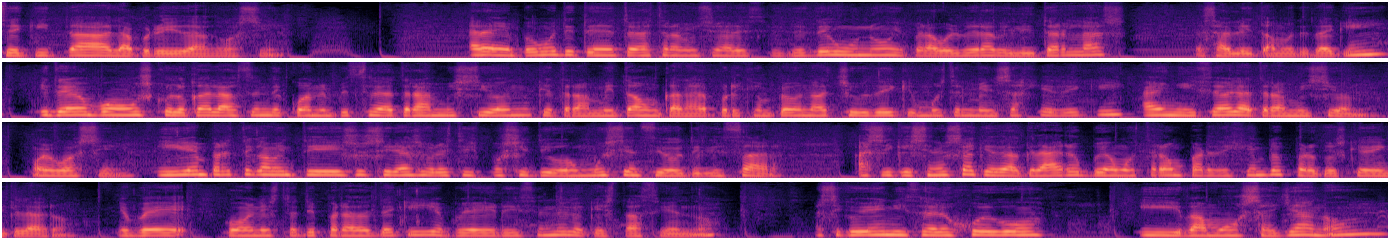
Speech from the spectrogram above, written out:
se quita la prioridad o así. Ahora bien, podemos detener todas las transmisiones desde 1 y para volver a habilitarlas, las habilitamos desde aquí. Y también podemos colocar la opción de cuando empiece la transmisión que transmita a un canal, por ejemplo, un HUD que muestre el mensaje de que ha iniciado la transmisión o algo así. Y bien, prácticamente eso sería sobre este dispositivo, muy sencillo de utilizar. Así que si no se ha quedado claro, voy a mostrar un par de ejemplos para que os queden claro. Yo voy, con estos disparados de aquí, yo voy a ir diciendo lo que está haciendo. Así que voy a iniciar el juego y vamos allá, ¿no?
